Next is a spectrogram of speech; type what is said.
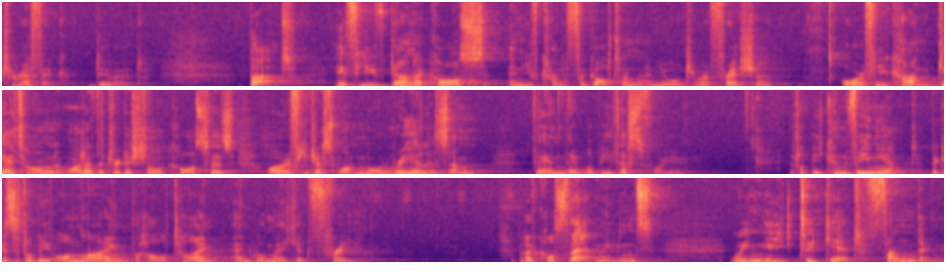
terrific, do it. But if you've done a course and you've kind of forgotten and you want a refresher, or if you can't get on one of the traditional courses, or if you just want more realism, then there will be this for you. It'll be convenient because it'll be online the whole time and we'll make it free. But of course, that means we need to get funding.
